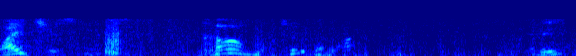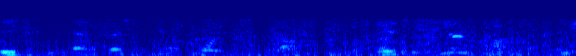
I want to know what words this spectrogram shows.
righteousness come to the light. That his deeds be manifested in the works of God. So condemnation. Can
